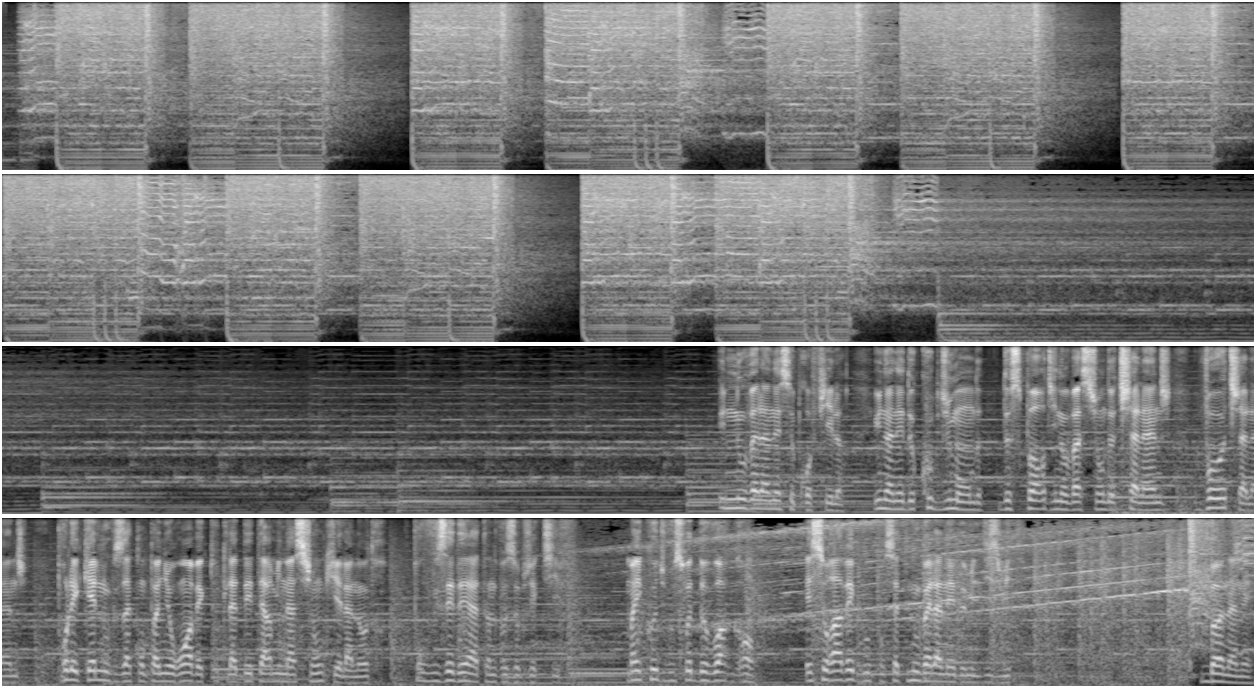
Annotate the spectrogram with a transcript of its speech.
Une nouvelle année se profile, une année de Coupe du Monde, de sport, d'innovation, de challenge, vos challenges, pour lesquels nous vous accompagnerons avec toute la détermination qui est la nôtre, pour vous aider à atteindre vos objectifs. MyCoach vous souhaite de voir grand et sera avec vous pour cette nouvelle année 2018. Bonne année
